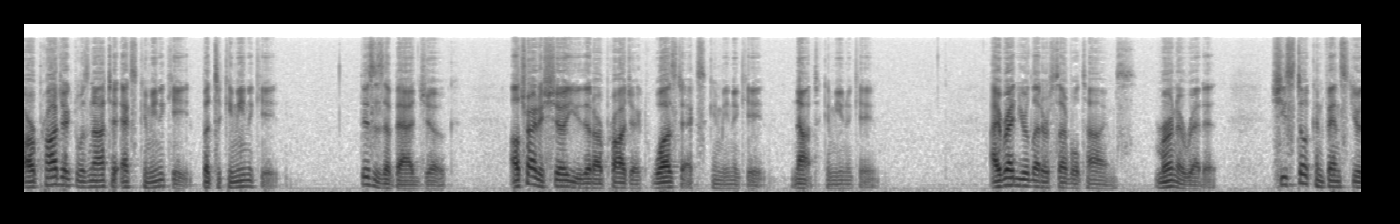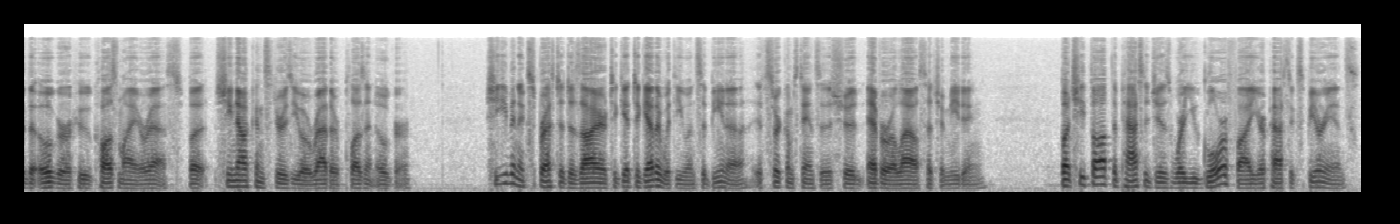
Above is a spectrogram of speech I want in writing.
our project was not to excommunicate, but to communicate. This is a bad joke. I'll try to show you that our project was to excommunicate, not to communicate. I read your letter several times. Myrna read it. She's still convinced you're the ogre who caused my arrest, but she now considers you a rather pleasant ogre. She even expressed a desire to get together with you and Sabina if circumstances should ever allow such a meeting. But she thought the passages where you glorify your past experience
